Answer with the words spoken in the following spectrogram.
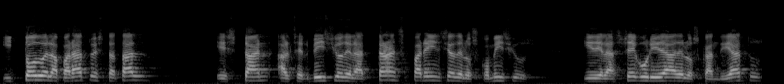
y todo el aparato estatal están al servicio de la transparencia de los comicios y de la seguridad de los candidatos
